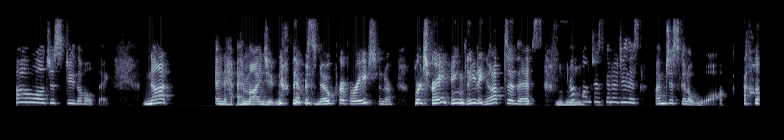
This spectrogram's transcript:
Oh, I'll just do the whole thing. Not, and, and mind you, there was no preparation or, or training leading up to this. Mm-hmm. No, I'm just going to do this. I'm just going to walk.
